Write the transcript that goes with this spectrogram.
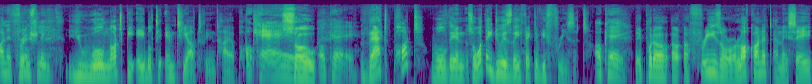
on a clean Fresh. slate. you will not be able to empty out the entire pot. Okay. So okay, that pot will then so what they do is they effectively freeze it okay, they put a, a, a freeze or a lock on it and they say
